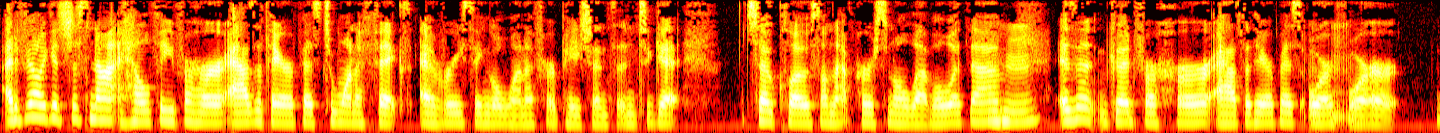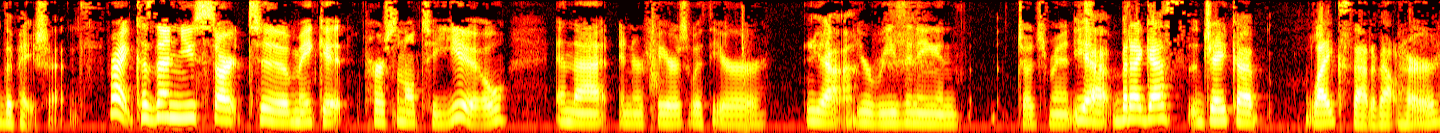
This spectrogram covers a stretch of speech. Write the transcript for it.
I feel like it's just not healthy for her as a therapist to want to fix every single one of her patients and to get so close on that personal level with them Mm-hmm. isn't good for her as a therapist or for the patients. right because then you start to make it personal to you, and that interferes with your Yeah. your reasoning and judgment. yeah, but I guess Jacob likes that about her.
